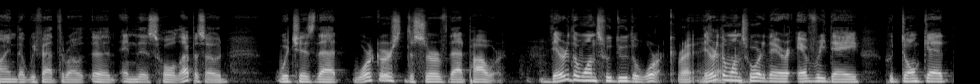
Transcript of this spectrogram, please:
line that we've had throughout uh, in this whole episode, which is that workers deserve that power. They're the ones who do the work. Right, They're the ones who are there every day, who don't get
